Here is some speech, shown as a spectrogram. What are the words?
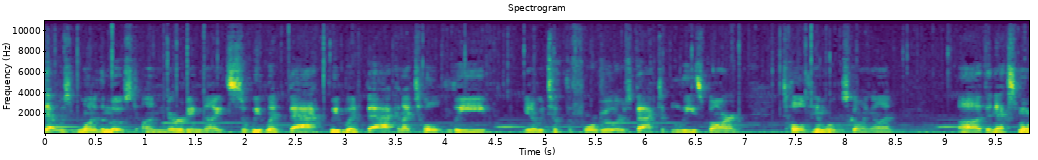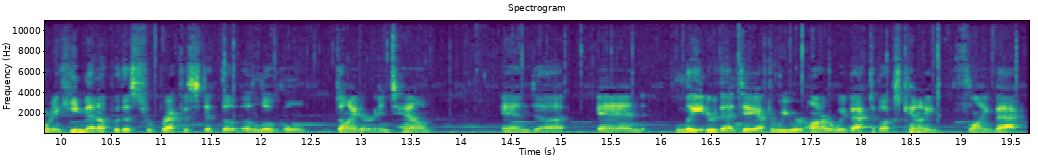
that was one of the most unnerving nights. So we went back. We went back, and I told Lee. You know, we took the four wheelers back to Lee's barn, told him what was going on. Uh, the next morning, he met up with us for breakfast at the a local diner in town, and uh, and later that day, after we were on our way back to Bucks County, flying back,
